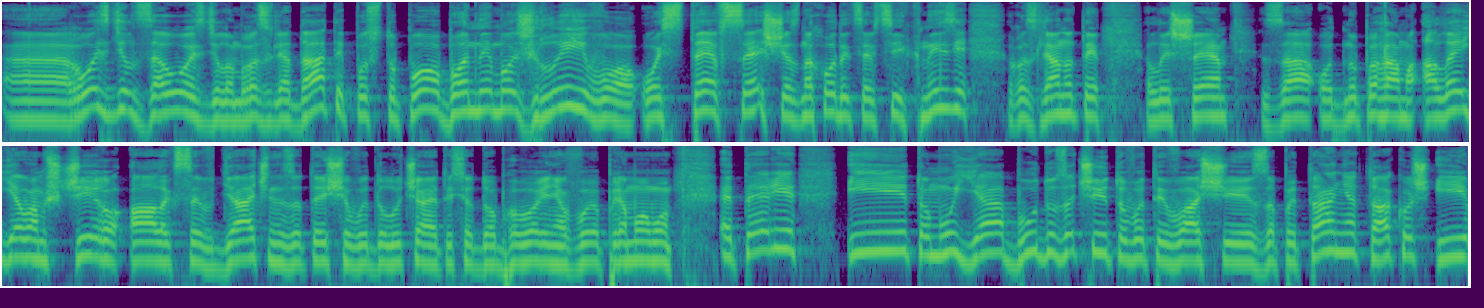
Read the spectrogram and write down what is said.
розділ за розділом розглядати поступово, бо неможливо ось те все, що знаходиться в цій книзі, розглянути лише за одну програму. Але я вам щиро, Алексе, вдячний за те, що ви долучаєтеся до обговорення в прямому етері. І тому я буду зачитувати ваші запитання також і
